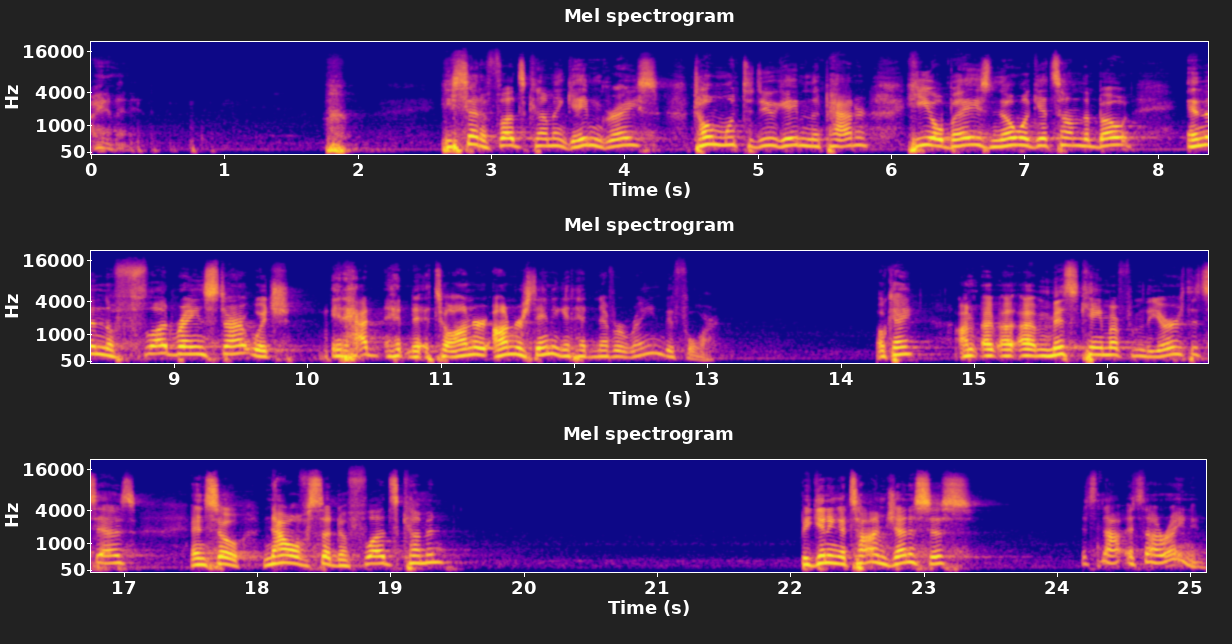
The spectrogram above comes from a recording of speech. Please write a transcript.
Wait a minute. He said a flood's coming, gave him grace, told him what to do, gave him the pattern. He obeys. Noah gets on the boat, and then the flood rains start, which it had, to understanding, it had never rained before. Okay? A mist came up from the earth, it says. And so now all of a sudden a flood's coming. Beginning of time, Genesis, it's not, it's not raining.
